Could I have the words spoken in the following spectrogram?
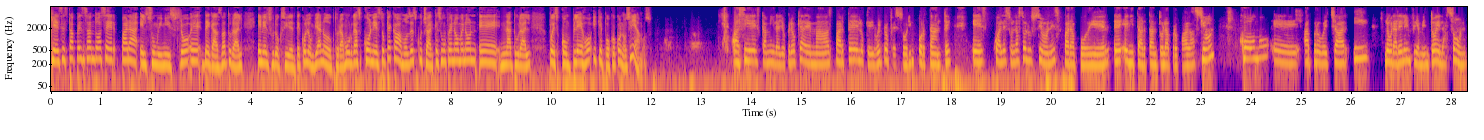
¿Qué se está pensando hacer para el suministro eh, de gas natural en el suroccidente colombiano, doctora Murgas, con esto que acabamos de escuchar, que es un fenómeno eh, natural pues complejo y que poco conocíamos? Así es, Camila. Yo creo que además parte de lo que dijo el profesor importante es cuáles son las soluciones para poder eh, evitar tanto la propagación como aprovechar y lograr el enfriamiento de la zona.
